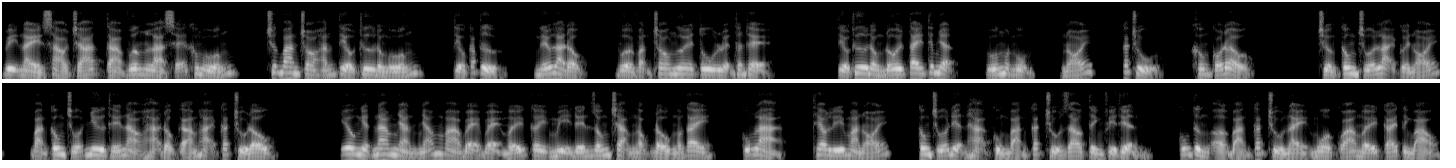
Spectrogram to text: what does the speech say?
vị này xảo trá Tả vương là sẽ không uống, trước ban cho hắn tiểu thư đồng uống, tiểu cấp tử, nếu là độc, vừa vặn cho ngươi tu luyện thân thể. Tiểu thư đồng đôi tay tiếp nhận, uống một ngụm, nói, các chủ, không có đầu. Trưởng công chúa lại cười nói, bản công chúa như thế nào hạ độc ám hại các chủ đâu. Yêu nghiệt nam nhàn nhãm mà bẻ bẻ mấy cây mị đến giống chạm ngọc đầu ngón tay, cũng là, theo lý mà nói, công chúa điện hạ cùng bản các chủ giao tình phỉ thiện, cũng từng ở bản các chủ này mua quá mấy cái tình báo.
